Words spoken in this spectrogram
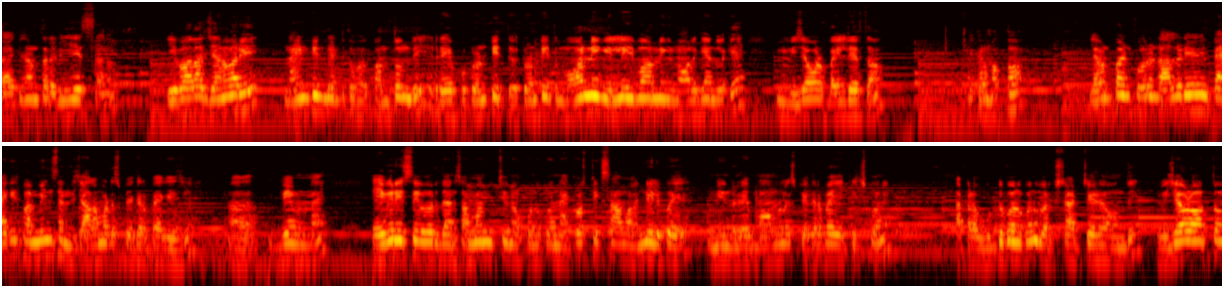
ప్యాకేజ్ అంతా రెడీ చేస్తాను. ఇవాళ జనవరి నైన్టీన్త్ అంటే పంతొమ్మిది రేపు twentieth twentieth morning early morning నాలుగు గంటలకే మేము విజయవాడ బయలుదేరుతాం. ఇక్కడ మొత్తం eleven point four and already నేను ప్యాకేజ్ పంపించండి. చాలా మటు స్పీకర్ ప్యాకేజ్ ఇవే ఉన్నాయి. ఏవి రిసీవర్ దానికి సంబంధించిన కొన్ని కొన్ని అకోస్టిక్ సామాన్లు అన్నీ వెళ్ళిపోయాయి. నేను రేపు మామూలుగా స్పీకర్ ప్యాక్ ఎక్కించుకొని అక్కడ వుడ్ కొనుక్కొని వర్క్ స్టార్ట్ చేయడం ఉంది. విజయవాడ మొత్తం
